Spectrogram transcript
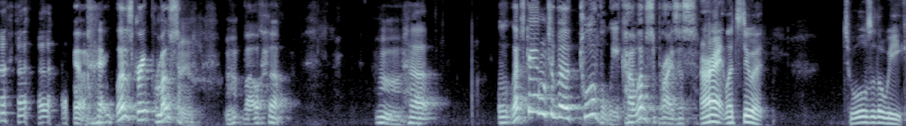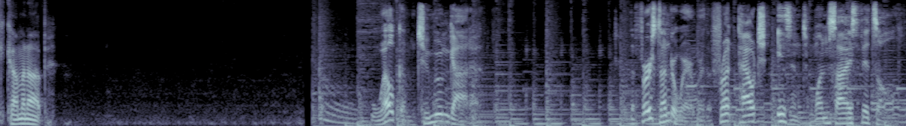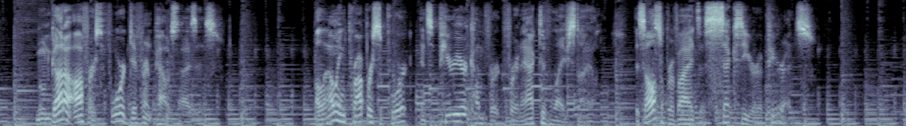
yeah. It was great promotion. Mm, Well, uh, hmm, uh, let's get into the tool of the week. I love surprises. All right, let's do it. Tools of the week coming up. Welcome to Mangata, The first underwear where the front pouch isn't one size fits all. Mangata offers four different pouch sizes. allowing proper support and superior comfort for an active lifestyle. This also provides a sexier appearance.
